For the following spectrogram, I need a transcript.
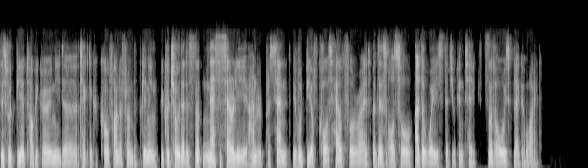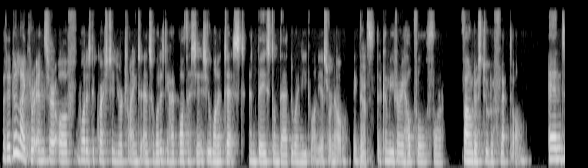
this would be a topic where we need a technical co-founder from the beginning. We could show that it's not necessarily 100% it would be of course helpful right? But there's also other ways that you can take. It's not always black or white but I do like your answer of what is the question you're trying to answer? What is the hypothesis you want to test? And based on that, do I need one? Yes or no? I think that's that can be very helpful for founders to reflect on. And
